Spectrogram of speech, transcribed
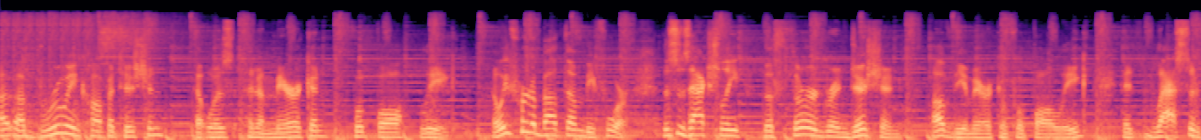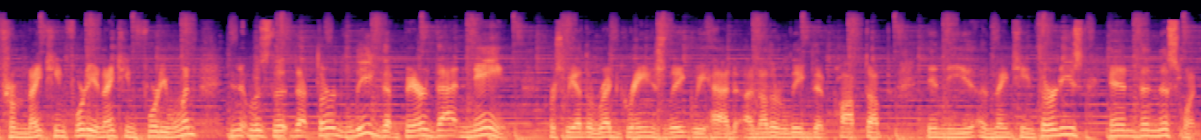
a, a brewing competition that was an American Football League. Now, we've heard about them before. This is actually the third rendition of the American Football League. It lasted from 1940 to 1941, and it was the, that third league that bared that name. Of course, we had the Red Grange League, we had another league that popped up in the uh, 1930s, and then this one.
